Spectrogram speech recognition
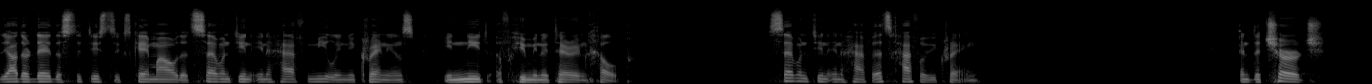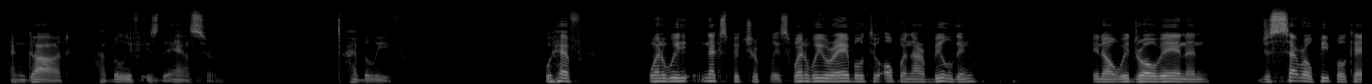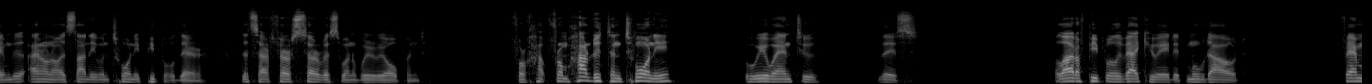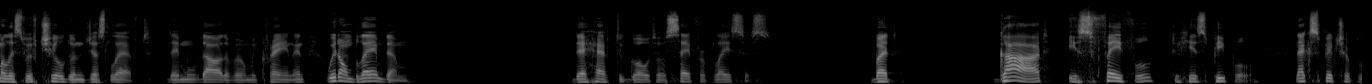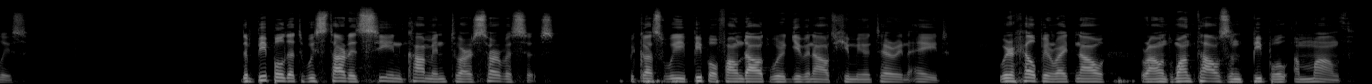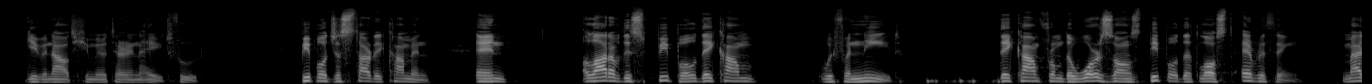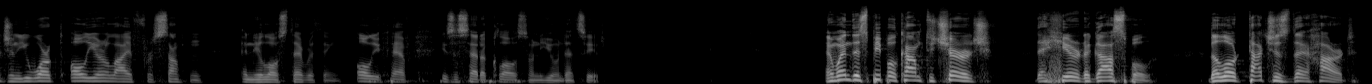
The other day, the statistics came out that 17 and a half million Ukrainians in need of humanitarian help. 17 and a half, that's half of Ukraine. And the church and God, I believe, is the answer. I believe. We have, when we, next picture please, when we were able to open our building, you know, we drove in and just several people came. I don't know, it's not even 20 people there. That's our first service when we reopened. For, from 120, we went to this. A lot of people evacuated, moved out. Families with children just left. They moved out of um, Ukraine, and we don't blame them. They have to go to safer places. But God is faithful to his people. Next picture, please the people that we started seeing coming to our services because we people found out we're giving out humanitarian aid. We're helping right now around 1,000 people a month giving out humanitarian aid, food. People just started coming and a lot of these people they come with a need. They come from the war zones, people that lost everything. Imagine you worked all your life for something and you lost everything. All you have is a set of clothes on you, and that's it. And when these people come to church, they hear the gospel. The Lord touches their heart.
